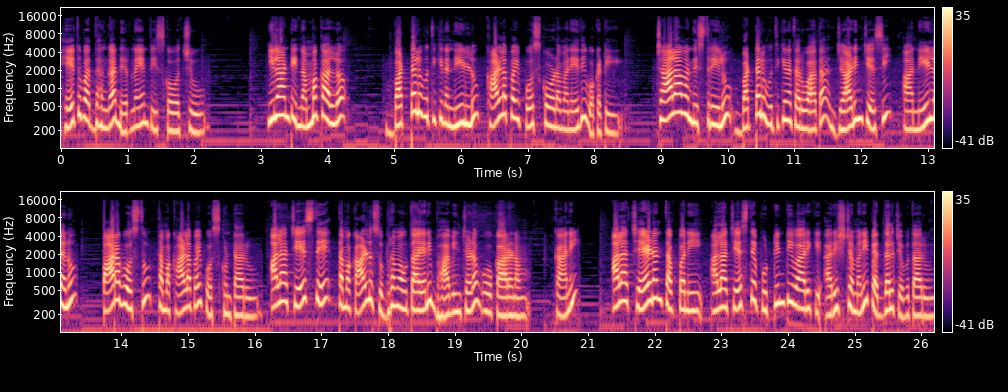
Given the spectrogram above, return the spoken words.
హేతుబద్ధంగా నిర్ణయం తీసుకోవచ్చు. ఇలాంటి నమ్మకాల్లో బట్టలు ఉతికిన నీళ్ళు కాళ్ళపై పోసుకోవడం అనేది ఒకటి. చాలామంది స్త్రీలు బట్టలు ఉతికిన తరువాత జాడించేసి ఆ నీళ్ళను పారబోస్తూ తమ కాళ్ళపై పోసుకుంటారు. అలా చేస్తే తమ కాళ్ళు శుభ్రమవుతాయని భావించడం ఓ కారణం. కానీ అలా చేయడం తప్పని అలా చేస్తే పుట్టింటి వారికి అరిష్టమని పెద్దలు చెబుతారు.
